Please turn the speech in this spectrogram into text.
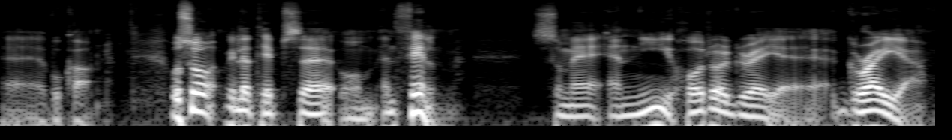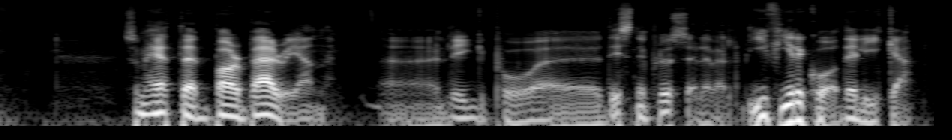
eh, vokalen. Og så vil jeg tipse om en film som er en ny horrorgreie som heter Barbarian. Eh, ligger på eh, Disney pluss, er det vel. I 4K, det liker jeg.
